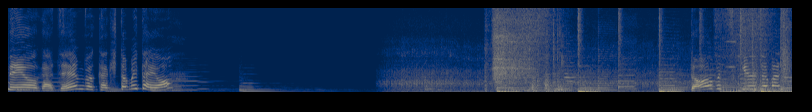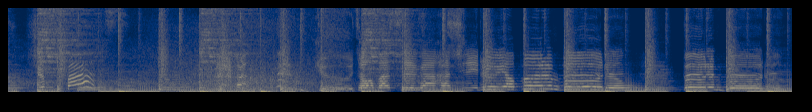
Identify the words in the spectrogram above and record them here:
ネオが全部書き留めたよ。動物救助バス出発救助バスが走るよ。ブルンブルン。ブルンブルン。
